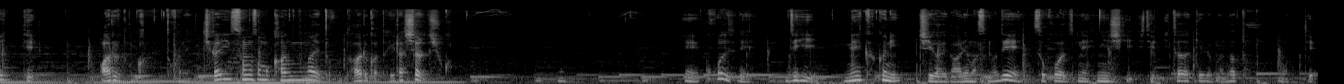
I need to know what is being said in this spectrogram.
違いってあるのかとかね、違いそもそも考えたことある方いらっしゃるでしょうか？え、ここですね、ぜひ明確に違いがありますのでそこはですね認識していただければなと思って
